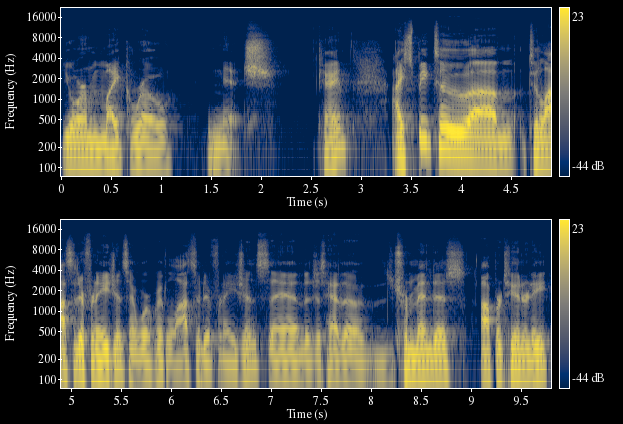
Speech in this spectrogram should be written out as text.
Your micro niche. Okay. I speak to um, to lots of different agents. I work with lots of different agents, and I just had a tremendous opportunity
